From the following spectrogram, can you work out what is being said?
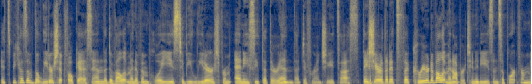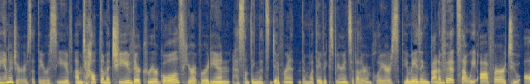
it's because of the leadership focus and the development of employees to be leaders from any seat that they're in that differentiates us. They share that it's the career development opportunities and support from managers that they receive um, to help them achieve their career goals here at Veridian as something that's different than what they've experienced at other employers. The amazing benefits that we offer to all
